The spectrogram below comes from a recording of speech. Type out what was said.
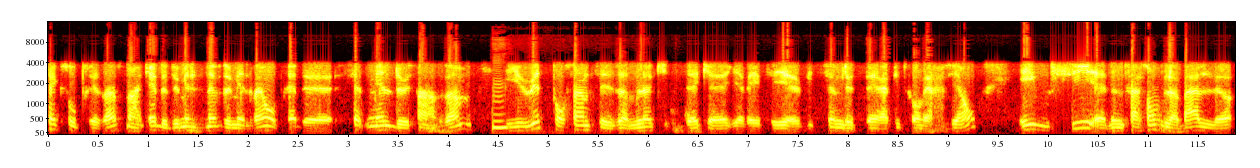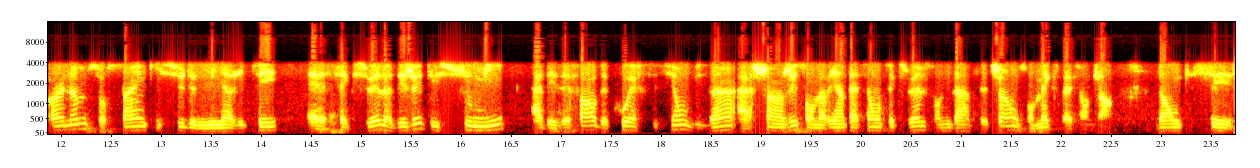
Sexe au présent, c'est une enquête de 2019-2020 auprès de 7200 hommes. Mm. Et il y a 8% de ces hommes-là qui disaient qu'ils avaient été victimes de thérapie de conversion. Et aussi, euh, d'une façon globale, là, un homme sur cinq issu d'une minorité sexuelle a déjà été soumis à des efforts de coercition visant à changer son orientation sexuelle, son identité de genre ou son expression de genre. Donc, c'est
